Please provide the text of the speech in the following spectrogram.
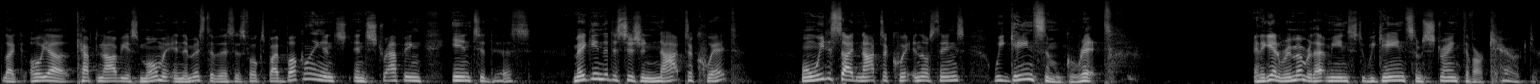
like, oh yeah, Captain Obvious moment in the midst of this is, folks, by buckling and, and strapping into this, making the decision not to quit, when we decide not to quit in those things, we gain some grit. And again, remember that means we gain some strength of our character.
